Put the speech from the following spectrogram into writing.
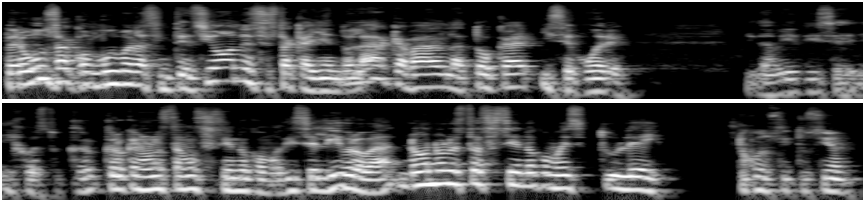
Pero usa con muy buenas intenciones, está cayendo el arca, va, la toca y se muere. Y David dice, hijo, esto creo, que no lo estamos haciendo como dice el libro, ¿va? No, no lo estás haciendo como dice tu ley, tu constitución.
